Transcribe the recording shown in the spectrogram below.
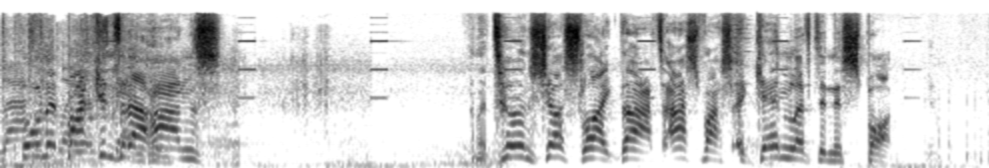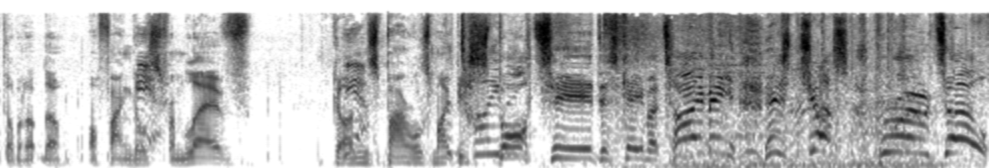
Last Pulling it back into their hands. And it turns just like that. Aspas again left in this spot. Doubled up though, off angles yeah. from Lev. Guns, yeah. barrels might the be timing. spotted. This game of timing is just brutal.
